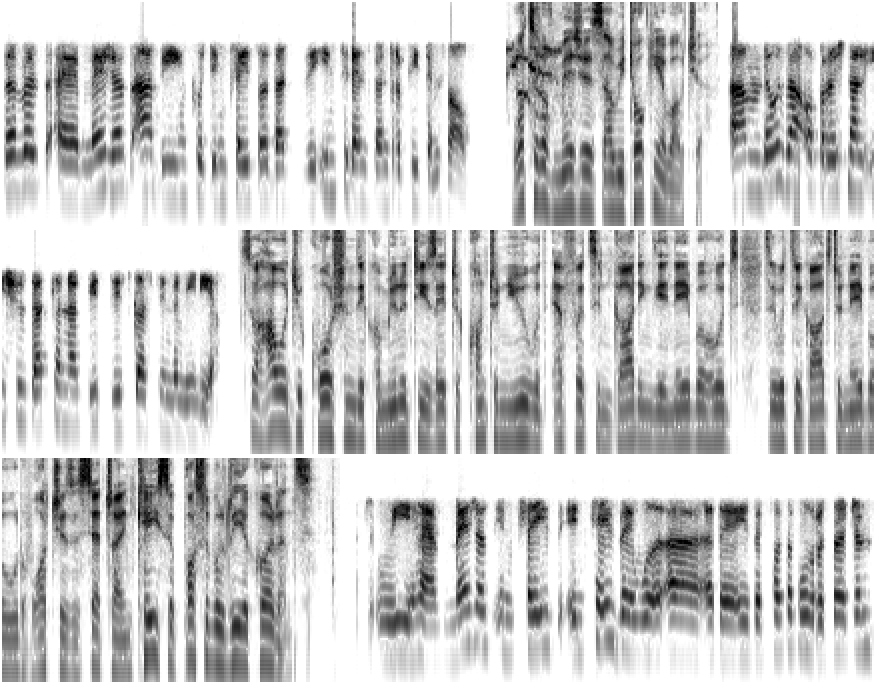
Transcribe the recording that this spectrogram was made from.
Service, uh, measures are being put in place so that the incidents don't repeat themselves. What sort of measures are we talking about here? Um, those are operational issues that cannot be discussed in the media. So, how would you caution the communities to continue with efforts in guarding their neighborhoods with regards to neighborhood watches, etc., in case of possible reoccurrence? We have measures in place in case there were uh, there is a possible resurgence.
